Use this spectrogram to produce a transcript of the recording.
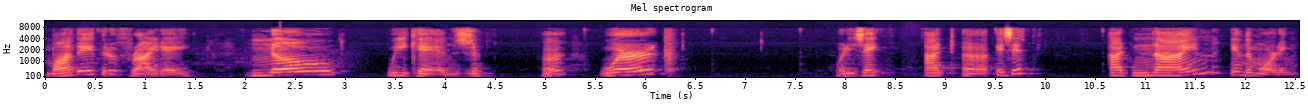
Monday through Friday. No weekends. Huh? Work. What do you say? At uh, is it at nine in the morning?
